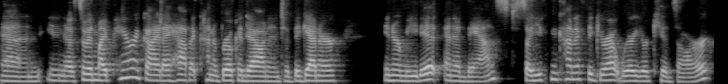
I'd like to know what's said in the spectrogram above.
And you know so in my parent guide i have it kind of broken down into beginner intermediate and advanced. So you can kind of figure out where your kids are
